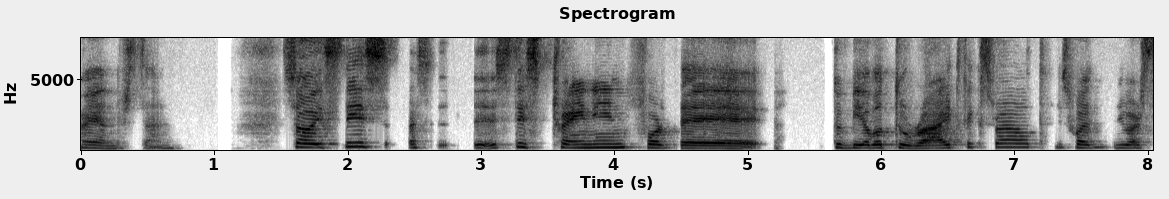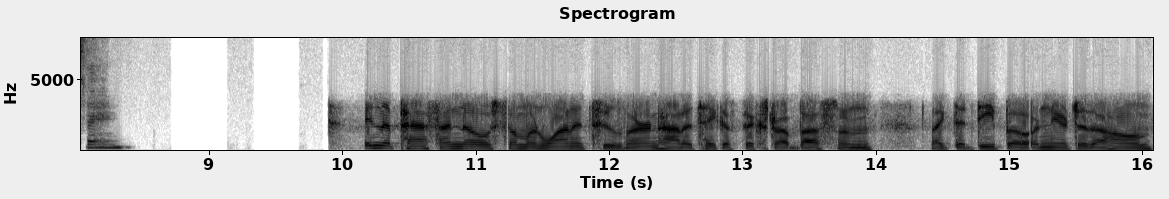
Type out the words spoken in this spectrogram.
I understand. So is this is this training for the to be able to ride fixed route? Is what you are saying? In the past, I know someone wanted to learn how to take a fixed route bus from like the depot or near to the home.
